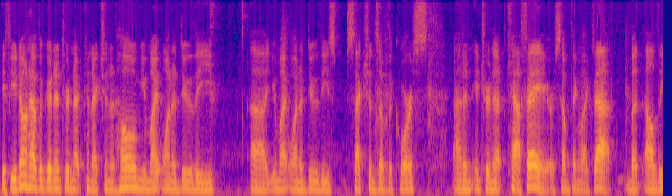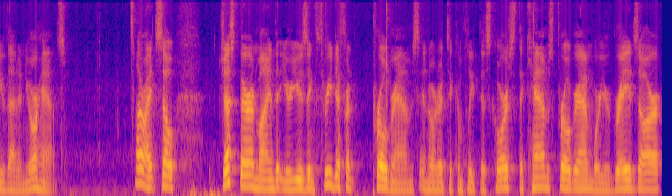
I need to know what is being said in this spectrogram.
If you don't have a good internet connection at home, you might want to do the uh, you might want to do these sections of the course at an internet cafe or something like that. But I'll leave that in your hands. All right, so just bear in mind that you're using three different programs in order to complete this course. The CAMS program where your grades are,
